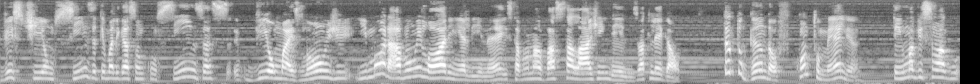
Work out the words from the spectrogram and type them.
vestiam cinza, tem uma ligação com cinzas, viam mais longe e moravam em Lórien ali, né? Estavam na vassalagem deles. Olha que legal. Tanto Gandalf quanto Melian têm uma visão,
